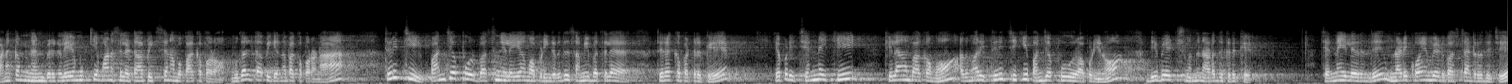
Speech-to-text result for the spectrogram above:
வணக்கம் நண்பர்களே. முக்கியமான சில டாபிக்ஸை நம்ம பார்க்க போகிறோம் முதல் டாபிக் என்ன பார்க்க போகிறோம்னா திருச்சி பஞ்சப்பூர் பஸ் நிலையம் அப்படிங்கிறது சமீபத்தில் திறக்கப்பட்டிருக்கு. எப்படி சென்னைக்கு கிளாம்பாக்கமோ அது மாதிரி திருச்சிக்கு பஞ்சப்பூர் அப்படின்னும் டிபேட்ஸ் வந்து நடந்துட்டு சென்னையிலேருந்து முன்னாடி கோயம்பேடு பஸ் ஸ்டாண்ட் இருந்துச்சு.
